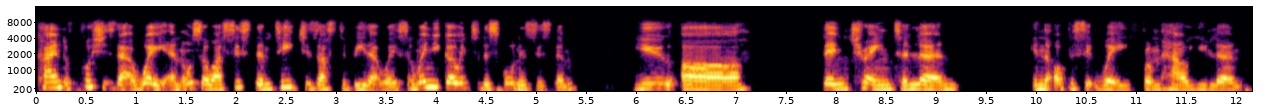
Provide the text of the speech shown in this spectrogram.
kind of pushes that away. And also, our system teaches us to be that way. So, when you go into the schooling system, you are then trained to learn in the opposite way from how you learn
